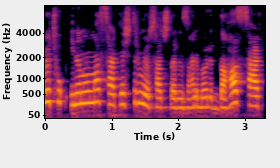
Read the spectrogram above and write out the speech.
Böyle çok inanılmaz sertleştirmiyor saçlarınızı. Hani böyle daha sert,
